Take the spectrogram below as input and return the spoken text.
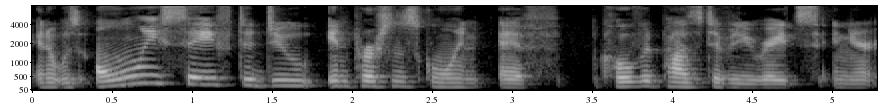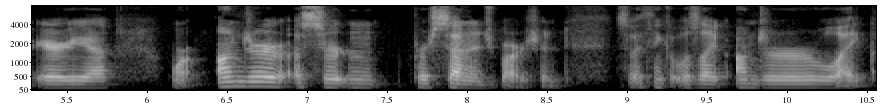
and it was only safe to do in person schooling if COVID positivity rates in your area were under a certain percentage margin. So I think it was like under like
